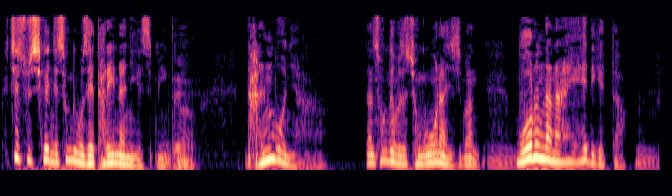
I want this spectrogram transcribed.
배칠수 씨가 이제 성대모사의 달인 아니겠습니까? 네. 나는 뭐냐? 난 성대모사 전공은 아니지만 음. 무엇은 나는 해야 되겠다. 음.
